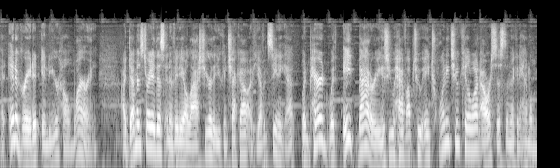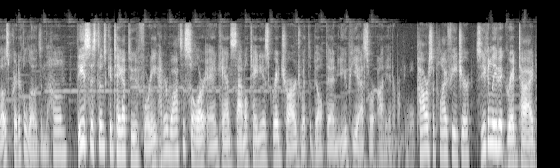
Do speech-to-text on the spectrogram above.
and integrated into your home wiring. I demonstrated this in a video last year that you can check out if you haven't seen it yet. When paired with 8 batteries, you have up to a 22 kilowatt hour system that can handle most critical loads in the home. These systems can take up to 4800 watts of solar and can simultaneous grid charge with the built-in UPS or uninterruptible power supply feature, so you can leave it grid tied,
